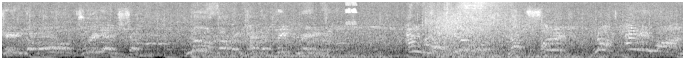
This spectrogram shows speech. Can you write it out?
king of all creation. Nobody can defeat me. And not you, not Sonic, not anyone.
